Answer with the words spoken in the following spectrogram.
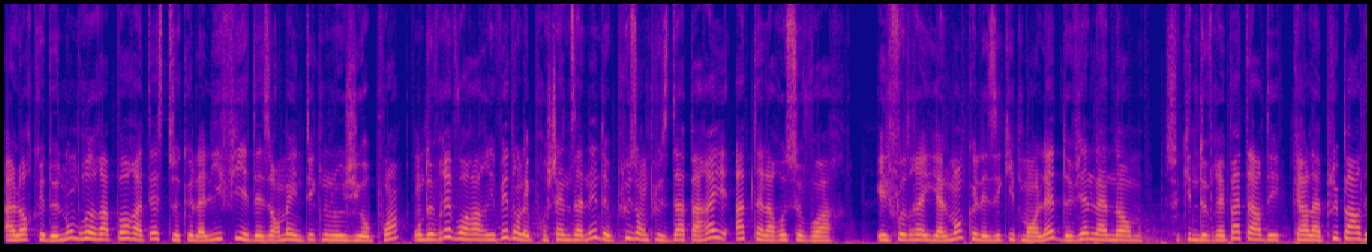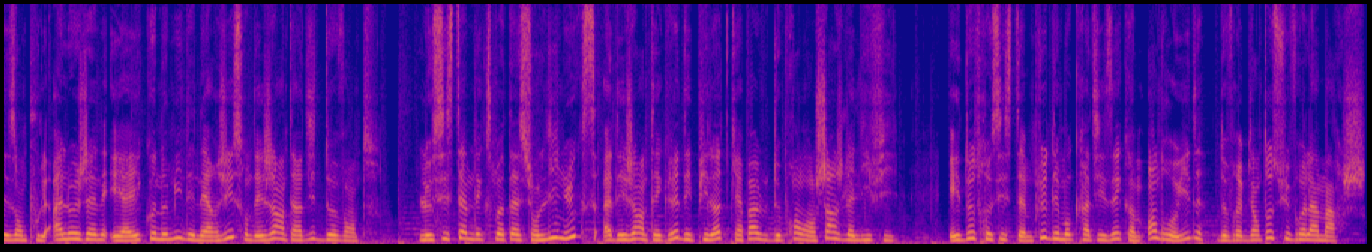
alors que de nombreux rapports attestent que la Li-Fi est désormais une technologie au point, on devrait voir arriver dans les prochaines années de plus en plus d'appareils aptes à la recevoir. Il faudrait également que les équipements LED deviennent la norme, ce qui ne devrait pas tarder, car la plupart des ampoules halogènes et à économie d'énergie sont déjà interdites de vente. Le système d'exploitation Linux a déjà intégré des pilotes capables de prendre en charge la Li-Fi, et d'autres systèmes plus démocratisés comme Android devraient bientôt suivre la marche.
